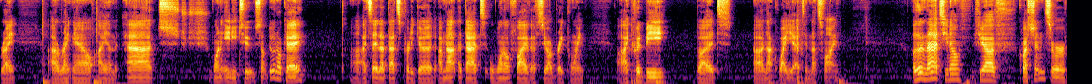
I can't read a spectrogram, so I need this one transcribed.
right? Uh, right now, I am at 182, so I'm doing okay. Uh, I'd say that that's pretty good. I'm not at that 105 FCR breakpoint. Uh, I could be but uh, not quite yet, and that's fine. Other than that, you know, if you have questions or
